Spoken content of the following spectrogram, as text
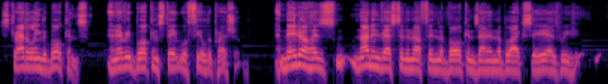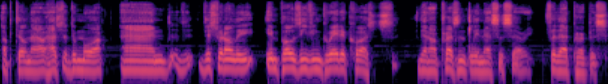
straddling the Balkans, and every Balkan state will feel the pressure. And NATO has not invested enough in the Balkans and in the Black Sea, as we up till now, has to do more. And this would only impose even greater costs than are presently necessary for that purpose.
